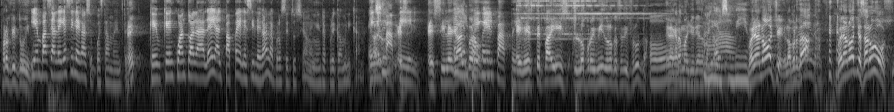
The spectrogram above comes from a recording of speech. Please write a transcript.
Prostituido. Y en base a ley es ilegal, supuestamente. ¿Eh? Que, en cuanto a la ley, al papel, es ilegal la prostitución en República Dominicana. En el papel. Es, ilegal, pero en el papel. en este país lo prohibido es lo que se disfruta. Oh. En la gran mayoría de los casos. Buenas noches, la verdad. Buenas noches, saludos.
